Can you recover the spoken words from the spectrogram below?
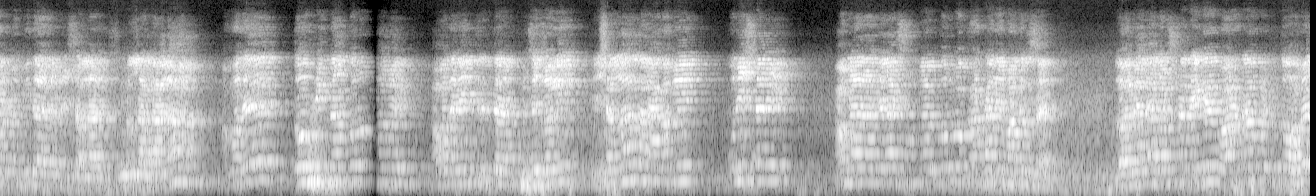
আমরা বিদায় ইনশাআল্লাহ আল্লাহ তাআলা আমাদের তৌফিক দান করুন আমাদের নেতৃত্বে পিছিয়ে চলি। ইনশাআল্লাহ তার আগামী 19 তারিখ আমরা জেলা সংগ্রাম করব কাঁঠালি মাদ্রাসায়। বেলা দশটা থেকে বারোটা পর্যন্ত হবে।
